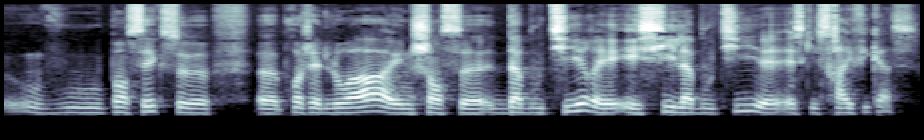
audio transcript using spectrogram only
Vous pensez que ce projet de loi a une chance d'aboutir et s'il aboutit, est-ce qu'il sera efficace?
